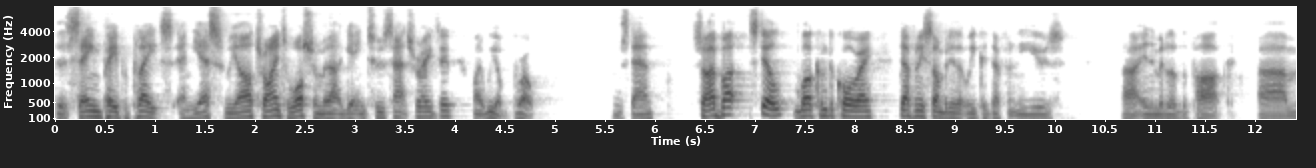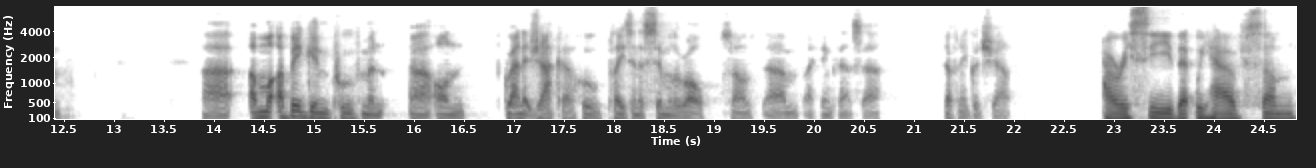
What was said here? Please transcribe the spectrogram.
the same paper plates. And yes, we are trying to wash them without getting too saturated. Like we are broke. Understand? So, uh, but still, welcome to Corey. Definitely somebody that we could definitely use uh, in the middle of the park. Um, uh, a, a big improvement uh, on Granit Xhaka, who plays in a similar role. So um, I think that's uh, definitely a good shout. I already see that we have some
